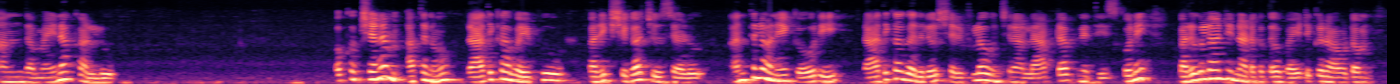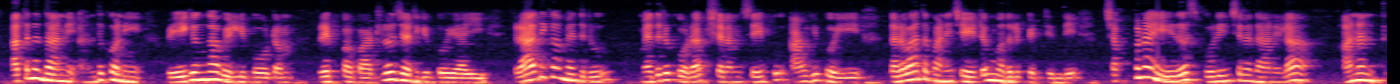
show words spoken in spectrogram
అందమైన కళ్ళు. ఒక క్షణం అతను రాధిక వైపు పరీక్షగా చూశాడు. అంతలోనే గౌరీ రాధిక గదిలో షెల్ఫ్లో ఉంచిన ల్యాప్టాప్ని తీసుకొని పరుగులాంటి నడకతో బయటకు రావటం అతను దాన్ని అందుకొని వేగంగా వెళ్ళిపోవటం రెప్పపాటులో జరిగిపోయాయి. రాధిక మెదడు మెదడు కూడా క్షణం సేపు ఆగిపోయి తర్వాత పని చేయటం మొదలుపెట్టింది. చప్పున ఏదో స్ఫురించిన దానిలా అనంత్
